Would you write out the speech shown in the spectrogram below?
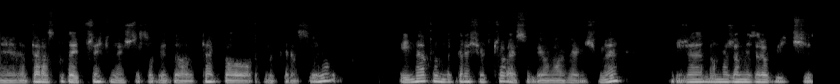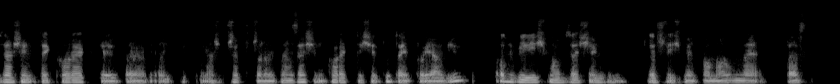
E, Teraz tutaj przejdźmy jeszcze sobie do tego wykresu. I na tym wykresie wczoraj sobie omawialiśmy, że no możemy zrobić zasięg tej korekty, może przedwczoraj ten zasięg korekty się tutaj pojawił, odbiliśmy od zasięgu, doszliśmy ponowny test.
